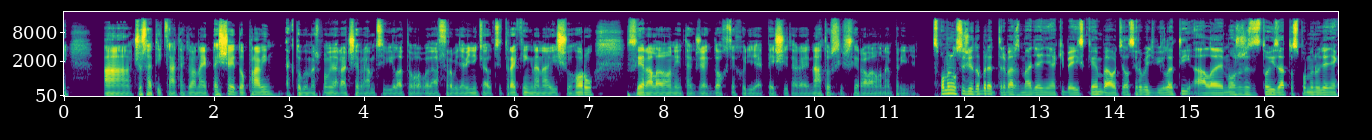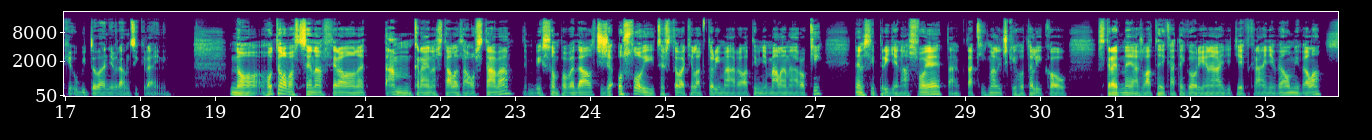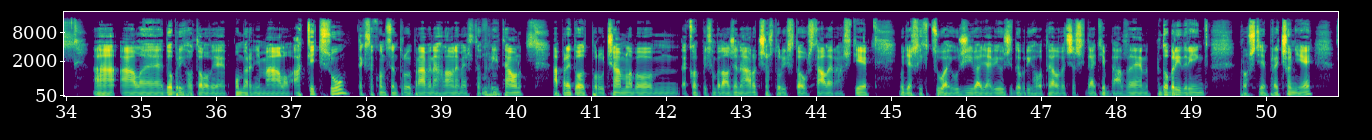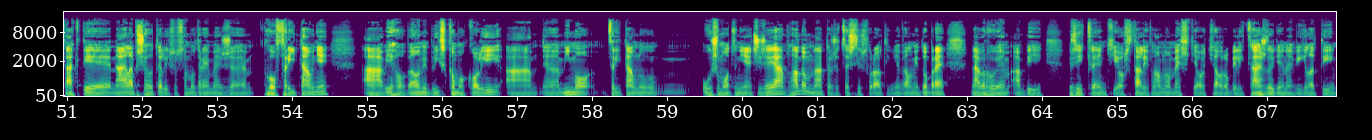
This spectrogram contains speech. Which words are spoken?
A čo sa týka tzv. pešej dopravy, tak to budeme spomínať radšej v rámci výletov, lebo dá sa robiť aj vynikajúci trekking na najvyššiu horu v Sierra Leone, takže kto chce chodiť aj peši, tak aj na to si v Sierra Leone príde. Spomenul si, že dobre, treba mať aj nejaký basecamp a odtiaľ si robiť výlety, ale možno, že stojí za to spomenúť aj nejaké ubytovanie v rámci krajiny. No, hotelová scéna v Sierra Leone tam krajina stále zaostáva, by som povedal. Čiže osloví cestovateľa, ktorý má relatívne malé nároky, ten si príde na svoje. Tak, takých maličkých hotelíkov strednej a žlatej kategórie nájdete v krajine veľmi veľa a, ale dobrých hotelov je pomerne málo. A keď sú, tak sa koncentrujú práve na hlavné mesto mm-hmm. Freetown a preto odporúčam, lebo mm, ako by som povedal, že náročnosť turistov stále rastie. Ľudia si chcú aj užívať a využiť dobrý hotel, večer si dáte bazén, dobrý drink, proste prečo nie. Tak tie najlepšie hotely sú samozrejme, že vo Freetowne a v jeho veľmi blízkom okolí a e, mimo Freetownu už moc nie. Čiže ja vzhľadom na to, že cesty sú relatívne veľmi dobré, navrhujem, aby vždy klienti ostali v hlavnom meste, odtiaľ robili každodenné výlety e,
